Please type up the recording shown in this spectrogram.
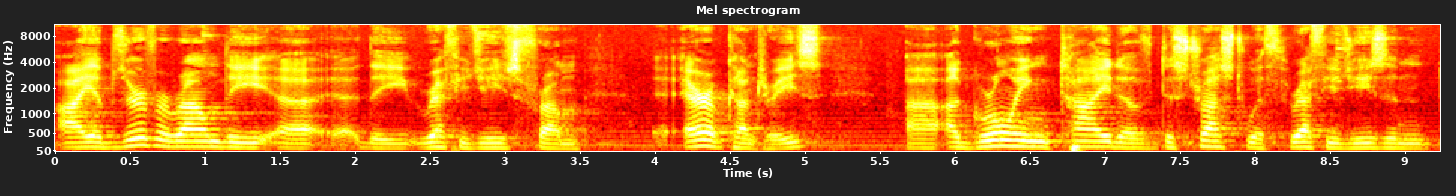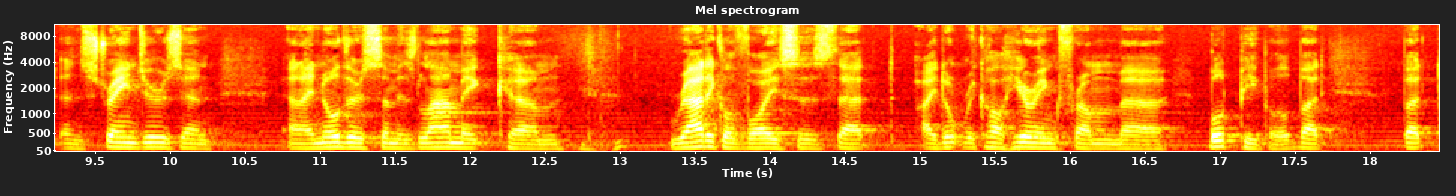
I observe around the, the refugees from Arab countries a growing tide of distrust with refugees and, and strangers. And, and I know there's some Islamic um, radical voices that I don't recall hearing from boat people, but, but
